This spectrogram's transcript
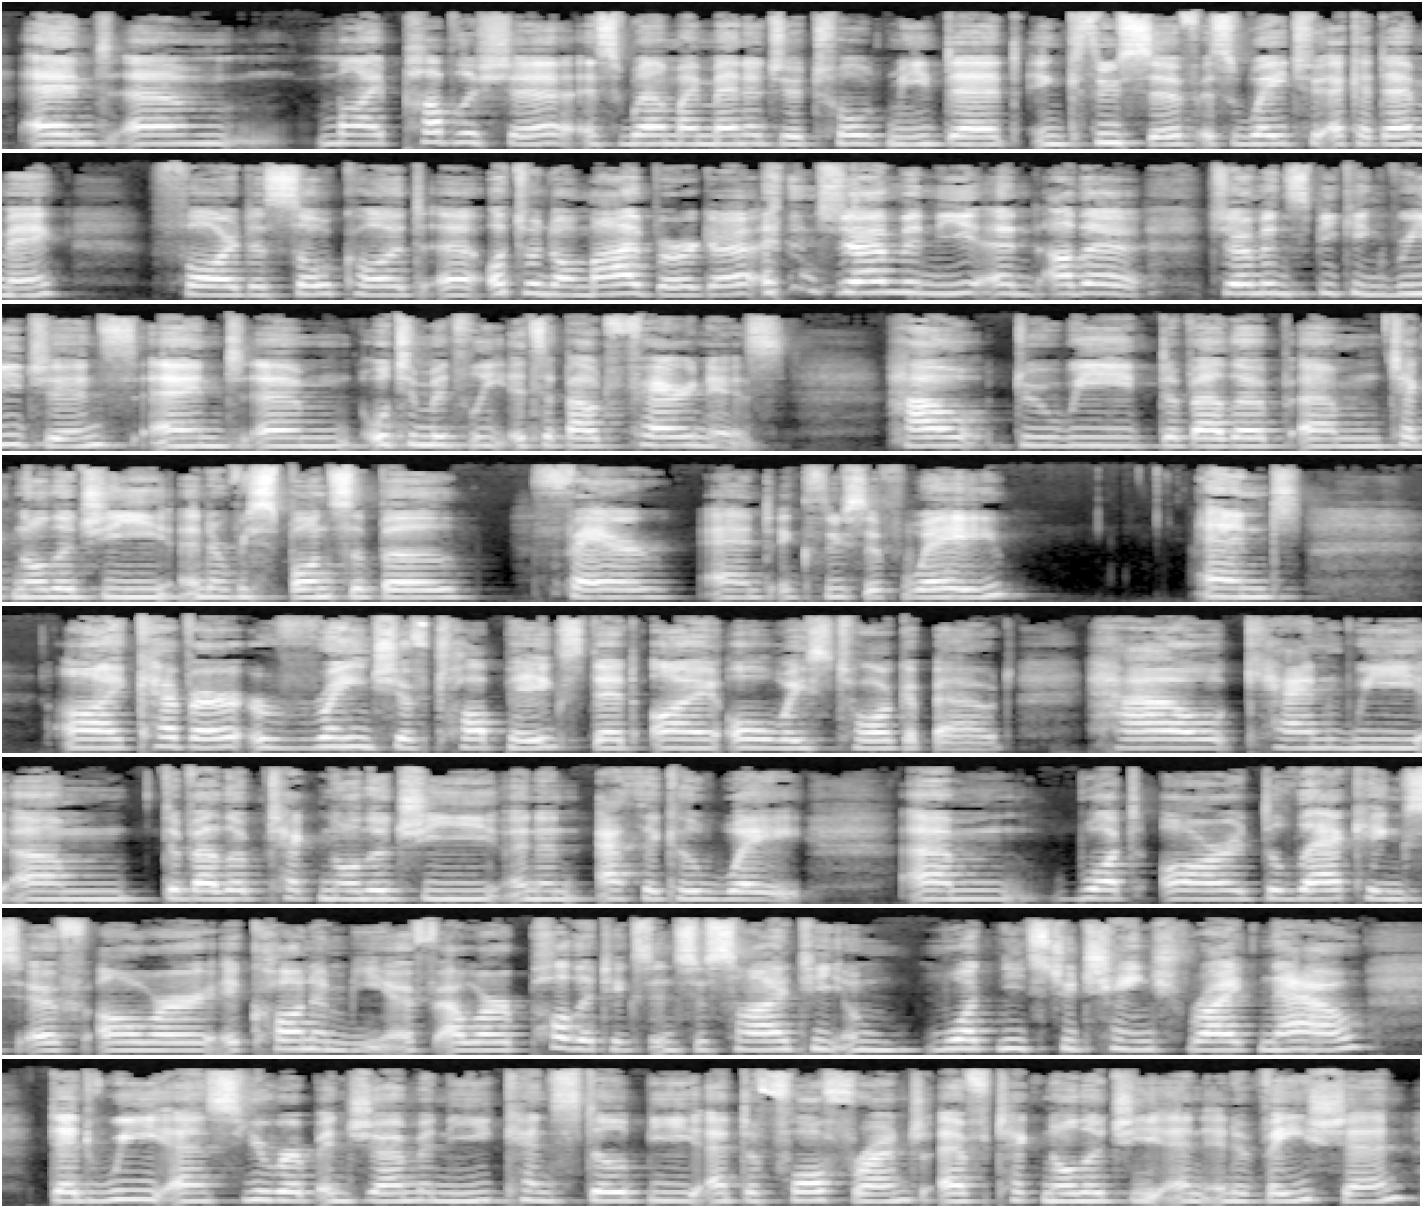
And um, my publisher, as well my manager, told me that inclusive is way too academic for the so-called uh, Otto Normalbürger in Germany and other German-speaking regions. And um, ultimately, it's about fairness how do we develop um, technology in a responsible, fair, and inclusive way? And I cover a range of topics that I always talk about. How can we um, develop technology in an ethical way? Um, what are the lackings of our economy, of our politics and society, and what needs to change right now that we as Europe and Germany can still be at the forefront of technology and innovation.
